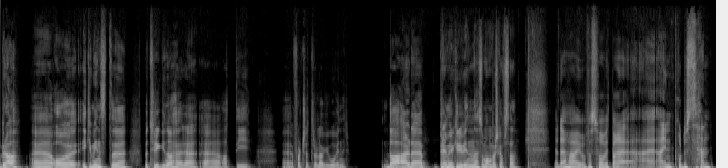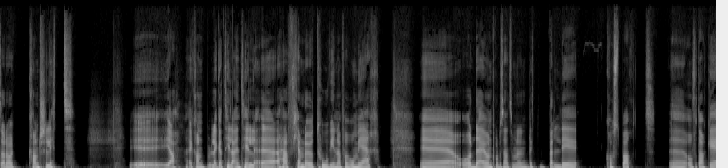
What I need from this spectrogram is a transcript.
bra. Eh, og ikke minst eh, betryggende å høre eh, at de fortsetter å lage gode viner. Da er det Premier Cru-vinene som man bør skaffe seg. Ja, det har jo for så vidt bare én produsent, og da kanskje litt eh, Ja, jeg kan legge til en til. Her kommer det jo to viner fra Romier. Eh, og det er jo en produsent som er blitt veldig kostbart eh, å få tak i,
